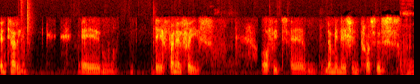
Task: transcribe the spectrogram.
entering um, the final phase of its um, nomination process. Mm-hmm.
